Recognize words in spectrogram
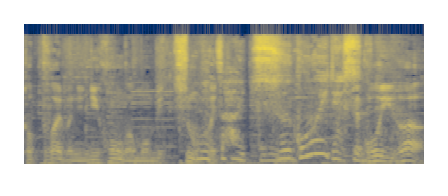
トップ5に日本がもう3つも入3ってつ入ってる。すごいです。でね5位が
